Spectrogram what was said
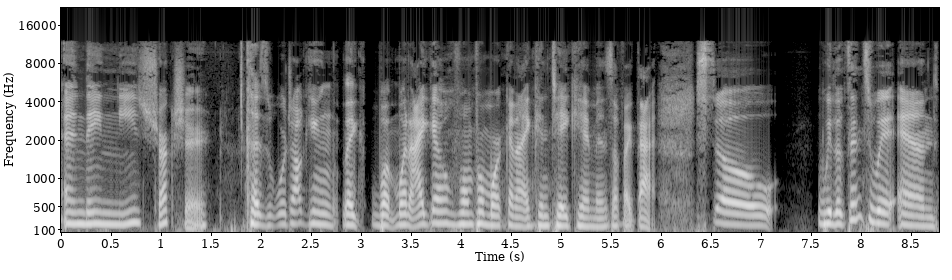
and, they need structure. because we're talking like when, when I get home from work and I can take him and stuff like that. So we looked into it and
